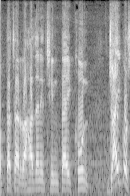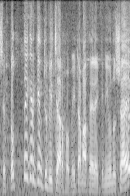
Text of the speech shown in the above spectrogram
অত্যাচার, রাহাজানি, ছিনতাই, খুন, যাই করছে, প্রত্যেকের কিন্তু বিচার হবে, এটা মাথায় রেখে ইউনুস সাহেব।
